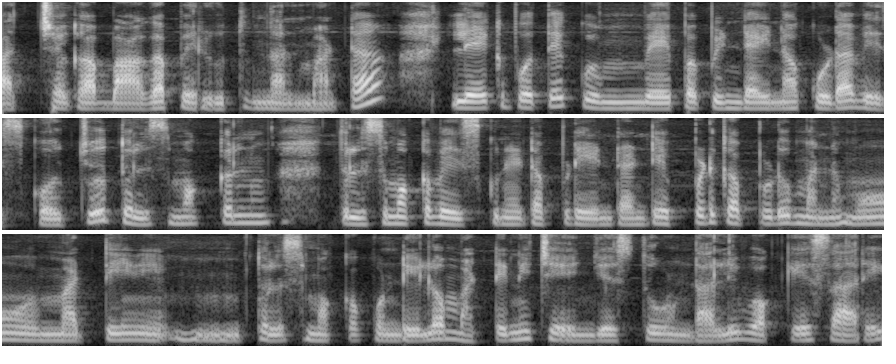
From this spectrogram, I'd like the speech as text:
పచ్చగా బాగా పెరుగుతుందన్నమాట. లేకపోతే వేపపిండి అయినా కూడా వేసుకోవచ్చు. తులసి మొక్కను తులసి మొక్క వేసుకునేటప్పుడు ఏంటంటే ఎప్పటికప్పుడు మనము మట్టిని తులసి మొక్క కుండీలో మట్టిని చేంజ్ చేస్తూ ఉండాలి. ఒకేసారి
